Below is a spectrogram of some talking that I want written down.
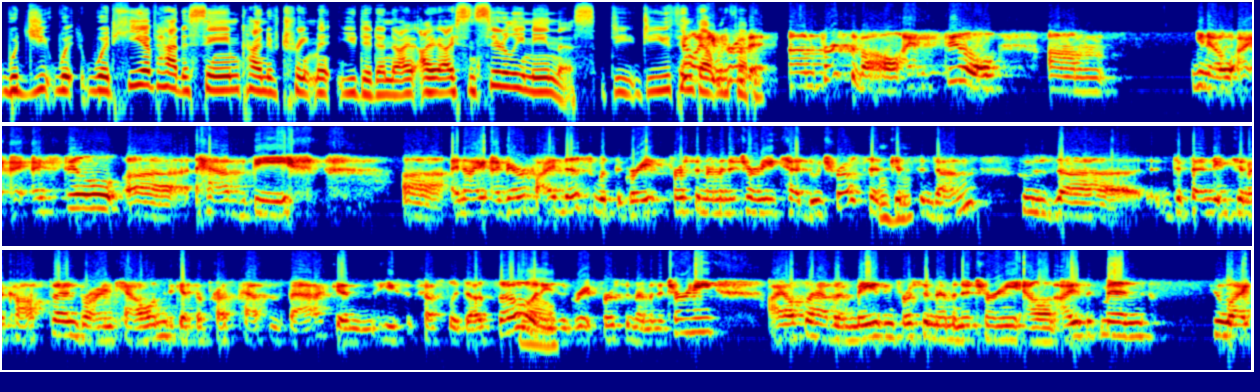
Would you, would, would he have had the same kind of treatment you did? And I, I, I sincerely mean this. Do, do you think no, that would have happened? it. Um, first of all, I'm still, um, you know, I, I, still uh, have the, uh, and I, I verified this with the great First Amendment attorney Ted Boutros at Mhm. Gibson Dunn, who's uh, defending Jim Acosta and Brian Karem to get the press passes back, and he successfully does so. Wow. And he's a great First Amendment attorney. I also have an amazing First Amendment attorney, Alan Isaacman, who I,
